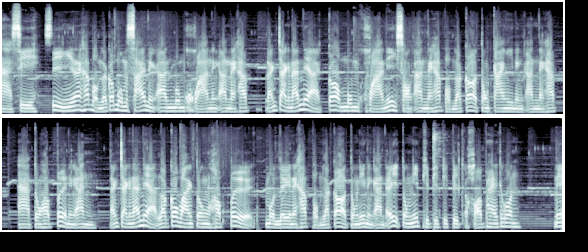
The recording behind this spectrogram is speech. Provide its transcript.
อ่า C C อย่างนี้นะครับผมแล้วก็มุมซ้าย 1 อัน มุมขวา 1 อันนะครับ หลังจากนั้นเนี่ยก็มุมขวานี่อีก 2 อันนะครับ ผมแล้วก็ตรงกลางอีก 1 อันนะครับอ่าตรงฮอปเปอร์หอัน หลังจากนั้นเนี่ยเราก็วางตรงฮอปเปอร์หมดเลยนะครับ ผมแล้วก็ตรงนี้ 1 อันเอ้ยตรงนี้ผิดผิดผิดผิดขออภัยทุกคนนี่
